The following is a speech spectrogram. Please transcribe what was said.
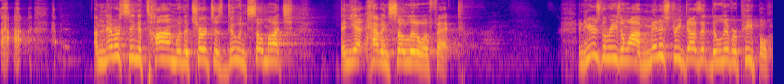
I, have never seen a time when the church is doing so much and yet having so little effect. And here's the reason why ministry doesn't deliver people,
